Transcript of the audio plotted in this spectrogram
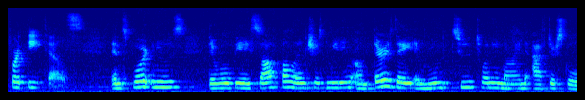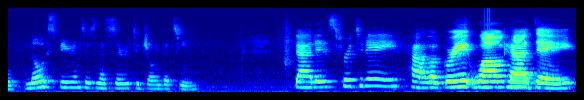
for details. In sport news, there will be a softball interest meeting on Thursday in room 229 after school. No experience is necessary to join the team. That is for today. Have a great Wildcat Day.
